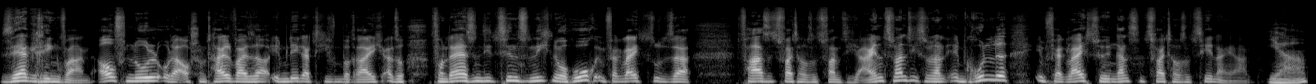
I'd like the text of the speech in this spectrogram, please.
sehr gering waren, auf Null oder auch schon teilweise im negativen Bereich. Also von daher sind die Zinsen nicht nur hoch im Vergleich zu dieser Phase 2020-21, sondern im Grunde im Vergleich zu den ganzen 2010er Jahren. Ja,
